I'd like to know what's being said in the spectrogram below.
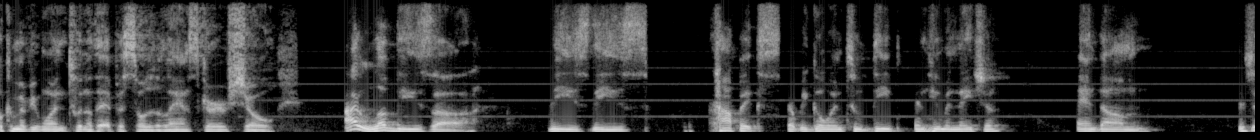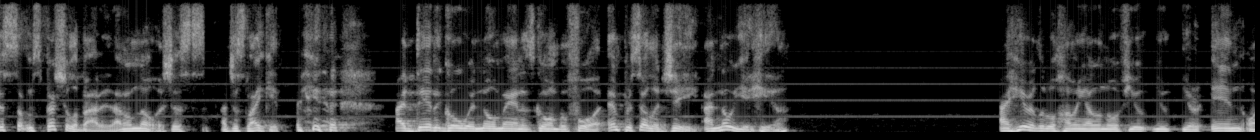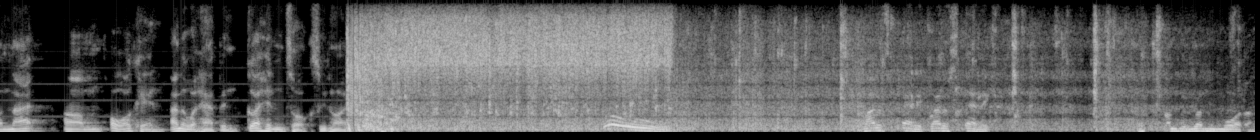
Welcome everyone to another episode of the Lance Scurv Show. I love these uh these these topics that we go into deep in human nature. And um it's just something special about it. I don't know. It's just I just like it. I dare to go where no man has gone before. Empress Ella G, I know you're here. I hear a little humming. I don't know if you you you're in or not. Um, oh, okay. I know what happened. Go ahead and talk, sweetheart. Whoa! A lot of static, a lot of static. Under running water.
